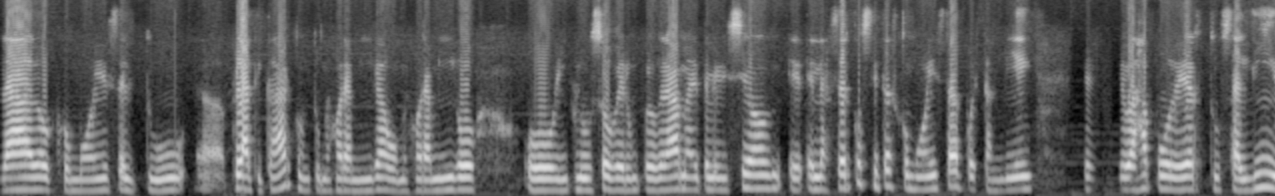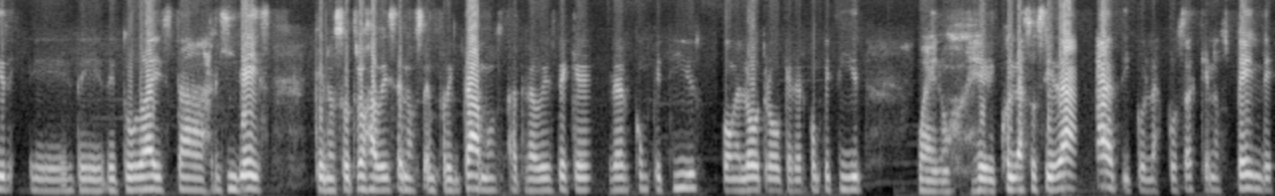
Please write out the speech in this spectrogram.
helado, como es el tú ah, platicar con tu mejor amiga o mejor amigo o incluso ver un programa de televisión, eh, el, hacer cositas como esta, pues también te vas a poder tú salir eh, de, toda esta rigidez que nosotros a veces nos enfrentamos a través de querer competir con el otro o querer competir, bueno, eh, con la sociedad y con las cosas que nos pende,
